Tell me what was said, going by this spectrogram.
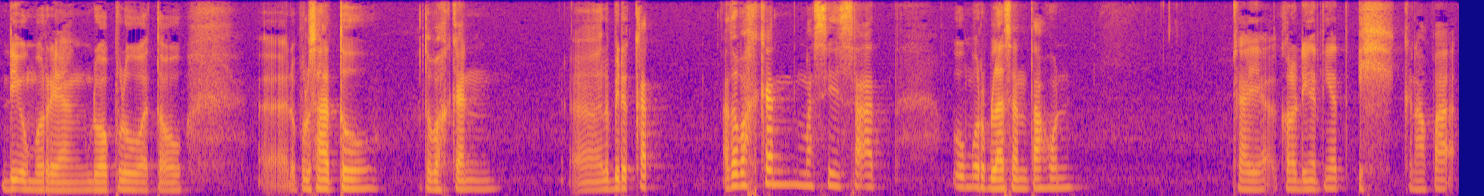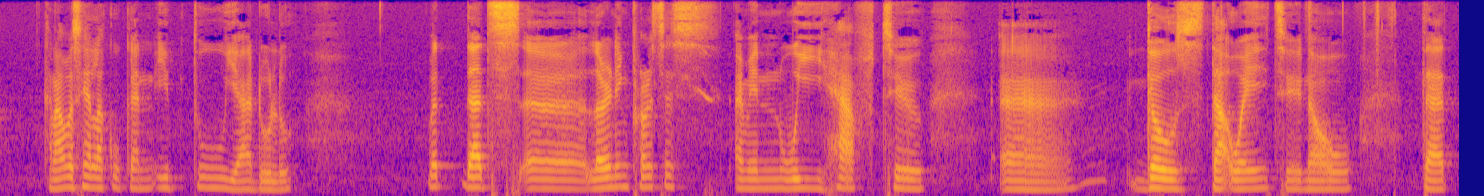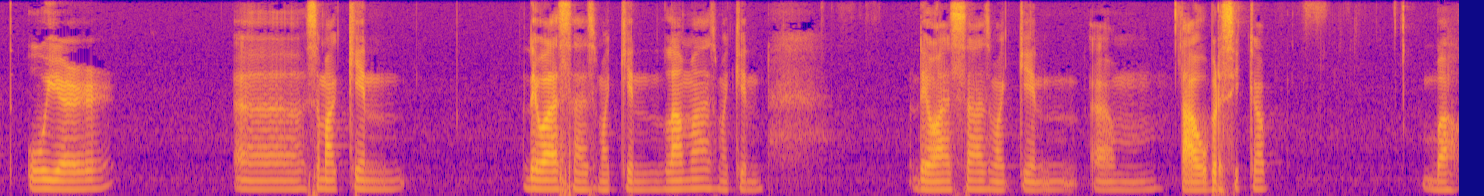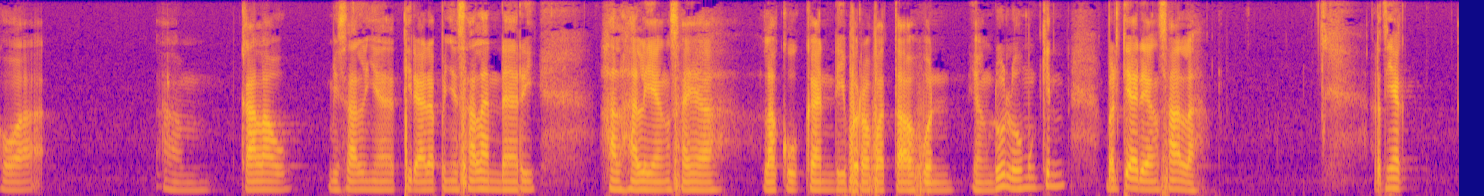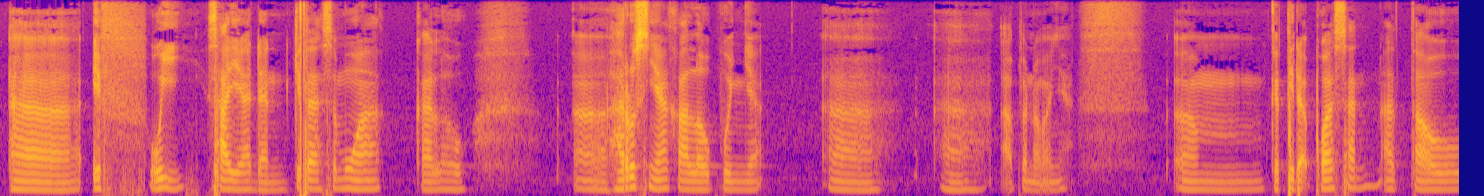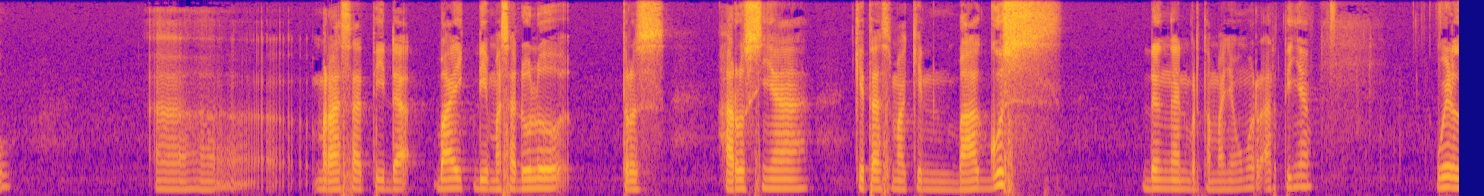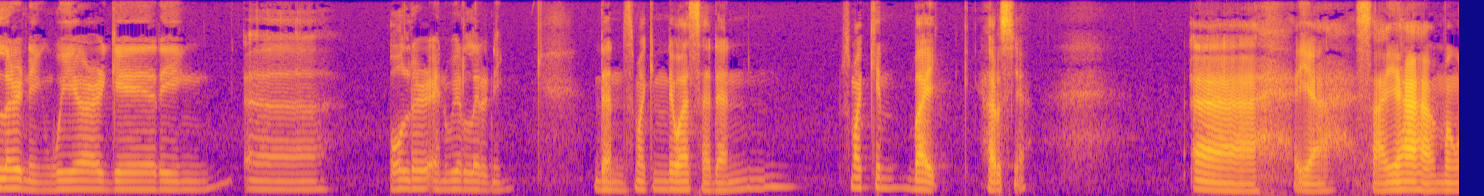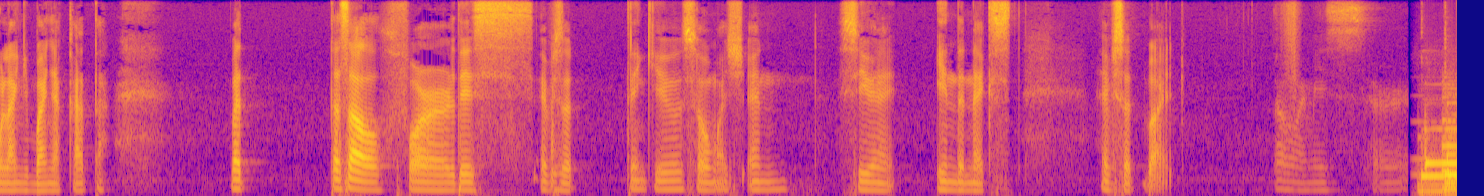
di umur yang 20 atau 21 eh, atau bahkan uh, lebih dekat atau bahkan masih saat umur belasan tahun? Kayak kalau diingat-ingat ih kenapa kenapa saya lakukan itu ya dulu? But that's a learning process. I mean we have to uh, goes that way to know that we're uh, semakin dewasa, semakin lama, semakin dewasa, semakin um, tahu bersikap bahwa um, kalau misalnya tidak ada penyesalan dari hal-hal yang saya lakukan di beberapa tahun yang dulu, mungkin berarti ada yang salah. Artinya, uh, if we saya dan kita semua kalau uh, harusnya kalau punya uh, uh, apa namanya um, ketidakpuasan atau uh, merasa tidak baik di masa dulu terus harusnya kita semakin bagus dengan bertambahnya umur artinya we're learning we are getting uh, older and we're learning dan semakin dewasa dan semakin baik harusnya. Uh, ya, saya mengulangi banyak kata. But that's all for this episode. Thank you so much and see you in the next episode. Bye. Oh, I miss her.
